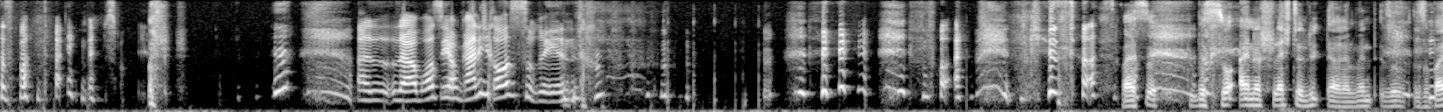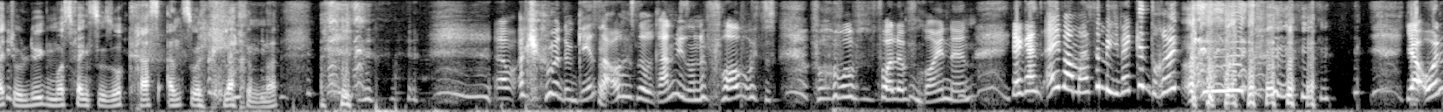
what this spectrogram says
das war deine Schuld. Also da brauchst du dich auch gar nicht rauszureden. Vor allem, du gehst da so. Weißt du, du bist so eine schlechte Lügnerin. Wenn, so, sobald du lügen musst, fängst du so krass an zu lachen, ne? Aber guck mal, du gehst da auch so ran wie so eine vorwurfs vorwurfsvolle Freundin. Ja, ganz einfach, warum hast du mich weggedrückt? ja und?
